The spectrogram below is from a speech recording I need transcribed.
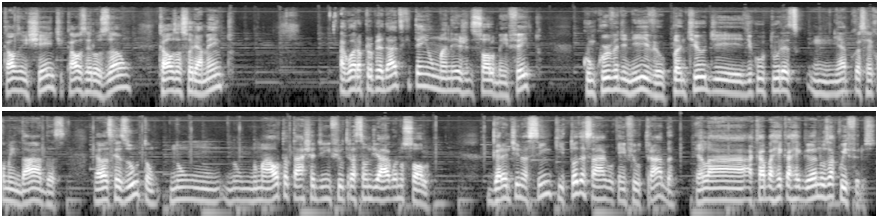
causa enchente, causa erosão, causa assoreamento. Agora, propriedades que tenham um manejo de solo bem feito, com curva de nível, plantio de, de culturas em épocas recomendadas, elas resultam num, numa alta taxa de infiltração de água no solo, garantindo assim que toda essa água que é infiltrada, ela acaba recarregando os aquíferos.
